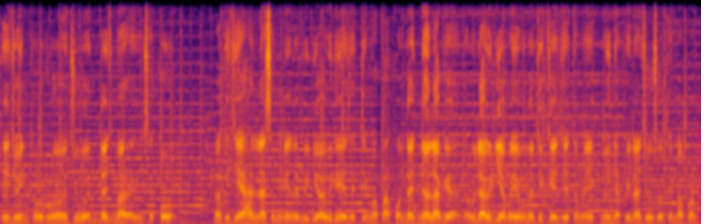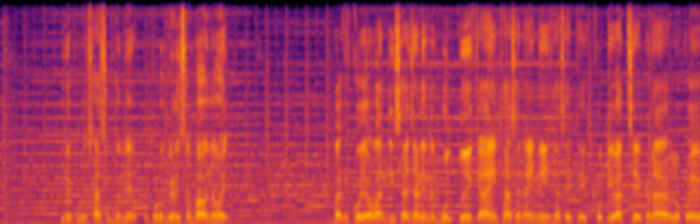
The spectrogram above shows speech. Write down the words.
તે જોઈને થોડો ઘણો હજુ અંદાજ મારી શકો. બાકી જે હાલના સમયની અંદર વીડિયો આવી રહ્યા છે તેમાં પાકો અંદાજ ન લાગે. અને ઓલા વિડીયોમાં એવું નથી કે જે તમે એક મહિના પહેલાં જોશો તેમાં પણ પૂરેપૂરું સાચું બને, પણ થોડું ઘણી સંભાવના હોય. બાકી કોઈ હવાની દિશા જાણીને બોલતું હોય કે અહીં થશે ને અહીં નહીં થશે, તે ખોટી વાત છે. ઘણા લોકોએ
